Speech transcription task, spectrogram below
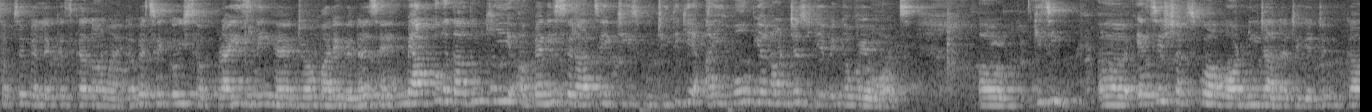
सबसे पहले किसका नाम आएगा? वैसे कोई सरप्राइज़ नहीं है जो हमारे विनर्स हैं। मैं आपको बता दूँ कि मैंने सिराज से एक चीज़ पूछी थी कि I hope you are not just giving away awards किसी ऐसे शख्स को अवार्ड नहीं जाना चाहिए जिनका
